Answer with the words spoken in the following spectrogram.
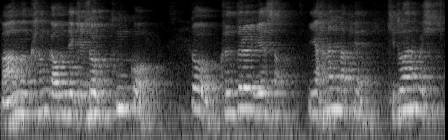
마음은 한가운데 계속 품고 또 그들을 위해서 이 하나님 앞에 기도하는 것이죠.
